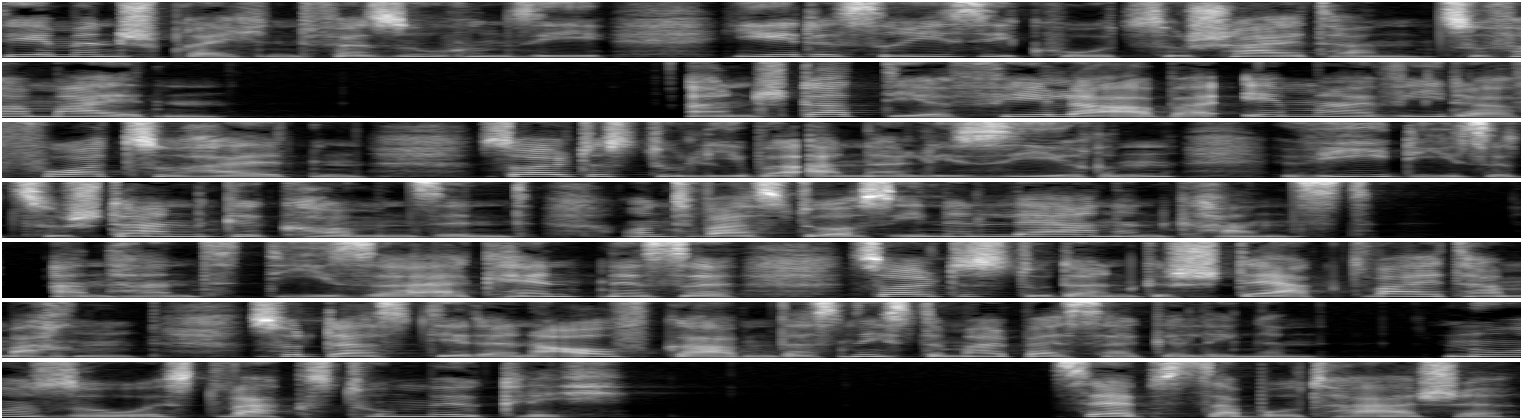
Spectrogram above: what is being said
Dementsprechend versuchen sie, jedes Risiko zu scheitern zu vermeiden. Anstatt dir Fehler aber immer wieder vorzuhalten, solltest du lieber analysieren, wie diese zustande gekommen sind und was du aus ihnen lernen kannst. Anhand dieser Erkenntnisse solltest du dann gestärkt weitermachen, sodass dir deine Aufgaben das nächste Mal besser gelingen. Nur so ist Wachstum möglich. Selbstsabotage.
